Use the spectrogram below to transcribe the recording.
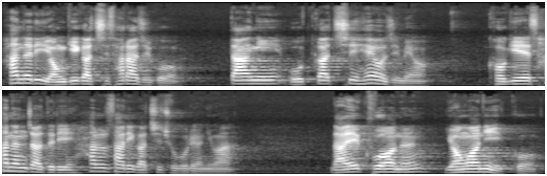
하늘이 연기같이 사라지고 땅이 옷같이 헤어지며 거기에 사는 자들이 하루살이 같이 죽으려니와 나의 구원은 영원히 있고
